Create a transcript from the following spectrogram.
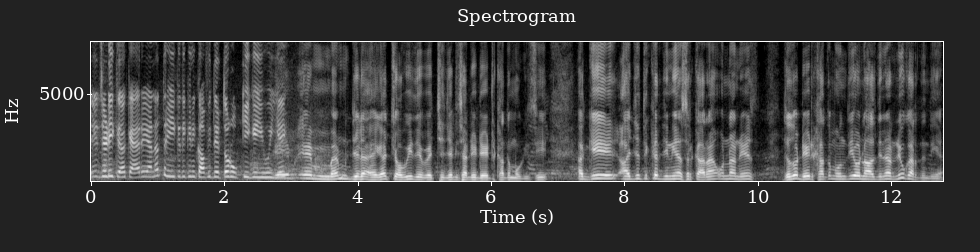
ਇਹ ਜਿਹੜੀ ਕਹਿ ਰਹੇ ਆ ਨਾ ਤਰੀਕ ਦੀ ਕਿੰਨੀ ਕਾਫੀ ਦੇਰ ਤੋਂ ਰੋਕੀ ਗਈ ਹੋਈ ਹੈ। ਇਹ ਮੈਮ ਜਿਹੜਾ ਹੈਗਾ 24 ਦੇ ਵਿੱਚ ਜਿਹੜੀ ਸਾਡੀ ਡੇਟ ਖਤਮ ਹੋ ਗਈ ਸੀ। ਅੱਗੇ ਅੱਜ ਤੱਕ ਜਿੰਨੀਆਂ ਸਰਕਾਰਾਂ ਉਹਨਾਂ ਨੇ ਜਦੋਂ ਡੇਟ ਖਤਮ ਹੁੰਦੀ ਉਹ ਨਾਲ ਦੀ ਨਾਲ ਰਿਨਿਊ ਕਰ ਦਿੰਦੀਆਂ।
